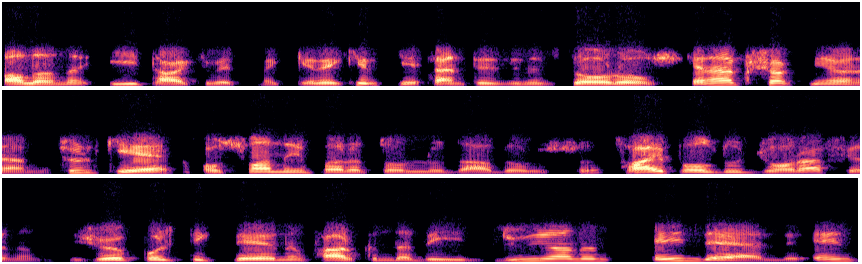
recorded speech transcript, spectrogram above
alanı iyi takip etmek gerekir ki senteziniz doğru olsun. Kenar kuşak niye önemli? Türkiye, Osmanlı İmparatorluğu daha doğrusu, sahip olduğu coğrafyanın jeopolitik değerinin farkında değil. Dünyanın en değerli, en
